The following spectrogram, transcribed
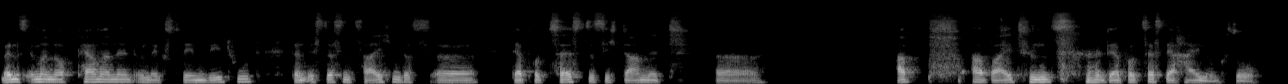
wenn es immer noch permanent und extrem weh tut, dann ist das ein Zeichen, dass äh, der Prozess des sich damit äh, Abarbeitens, der Prozess der Heilung so,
